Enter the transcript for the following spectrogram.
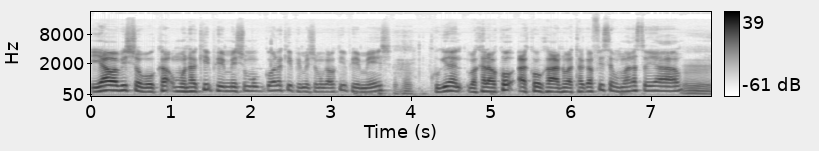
iyaba bishoboka umuntu akipimisha umugore akipimisha umugabo akipimisha bakareba ko ako kantu batagafise mu maraso yabo mm.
